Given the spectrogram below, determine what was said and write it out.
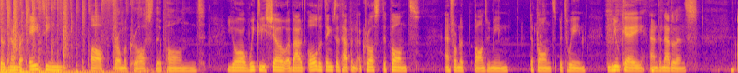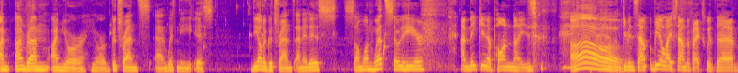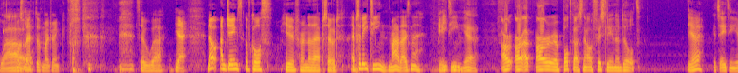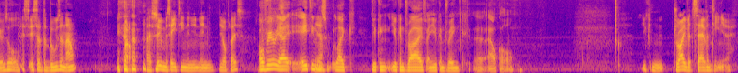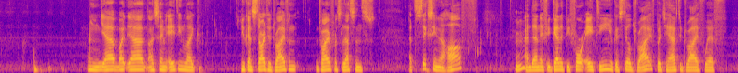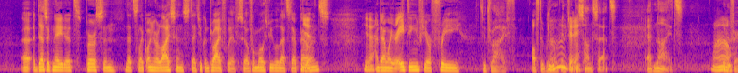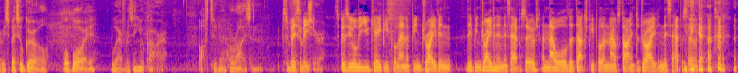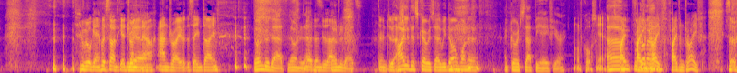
episode number 18 of From Across the Pond, your weekly show about all the things that happen across the pond. And from the pond, we mean the pond between the UK and the Netherlands. I'm I'm Bram. I'm your your good friend, and with me is the other good friend, and it is someone wet. So to hear. I'm making a pond noise. Oh, I'm giving sound real life sound effects with uh, Wow. what's left of my drink. so uh, yeah, no, I'm James, of course, here for another episode. Episode 18, mad, isn't it? 18. Yeah, our our our podcast now officially an adult. Yeah, It's 18 years old. it's it's at the boozer now. Well, I assume it's 18 in in your place. Over here, yeah, 18 Yeah. is like you can you can drive and you can drink uh, alcohol. You can drive at 17, yeah. Mm, yeah, but yeah, I was saying 18 like you can start your driving driver's lessons at 16 and a half. Hmm? And then if you get it before 18, you can still drive, but you have to drive with uh, a designated person that's like on your license that you can drive with. So for most people, that's their parents. yeah. And then when you're 18, you're free to drive off the road Oh, into okay. the sunset at night with a very special girl or boy, whoever is in your car, off to the horizon. So basically, especially all the UK people then have been driving. They've been driving in this episode, and now all the Dutch people are now starting to drive in this episode. we're all getting, we're starting to get drunk Yeah. now and drive at the same time. don't do that. Don't do that. No, don't do that. Don't do that. Don't do we that. highly discourage that. We don't want to encourage that behavior. Of course, yeah. It's Um, five, five and drive. have- Five and drive. So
